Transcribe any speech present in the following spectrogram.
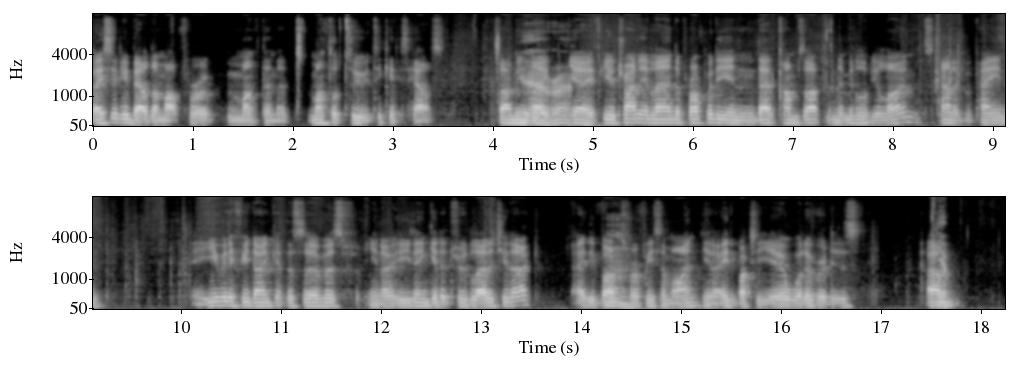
basically bailed him up for a month and a month or two to get his house. So I mean, Yeah, like, right. yeah, if you're trying to land a property and that comes up in the middle of your loan, it's kind of a pain. Even if you don't get the service, you know, you didn't get it through the Latitude Act, eighty bucks Mm. for a peace of mind, you know, eighty bucks a year, whatever it is. Um, Yep.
